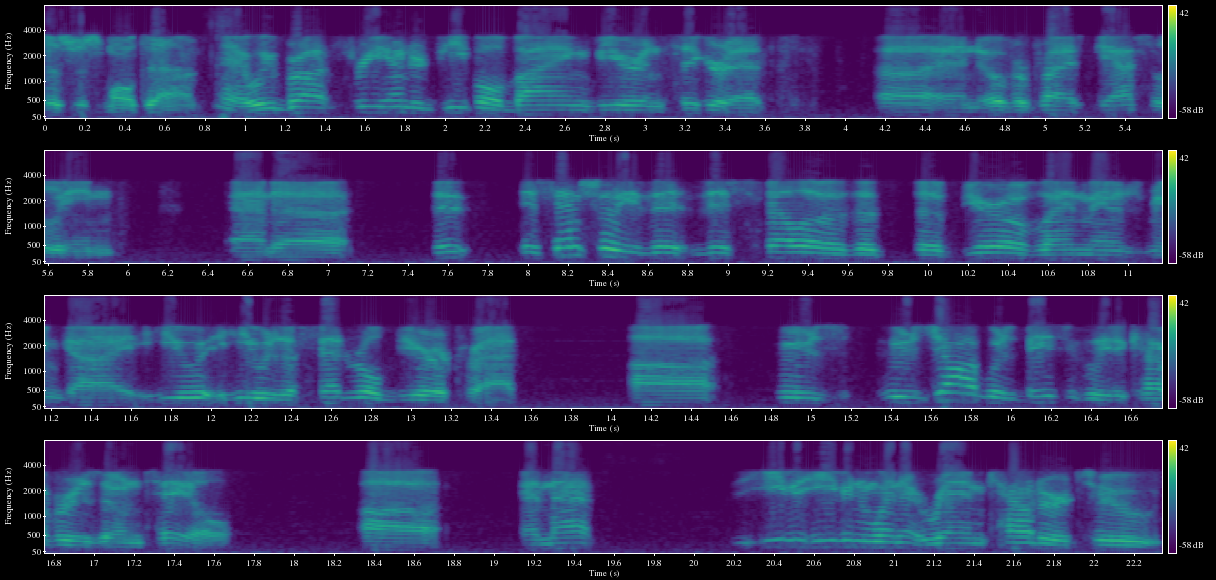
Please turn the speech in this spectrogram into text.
such a small town. Yeah, we brought 300 people buying beer and cigarettes uh, and overpriced gasoline, and uh, the, essentially the, this fellow, the, the Bureau of Land Management guy, he he was a federal bureaucrat uh, whose whose job was basically to cover his own tail, uh, and that even even when it ran counter to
